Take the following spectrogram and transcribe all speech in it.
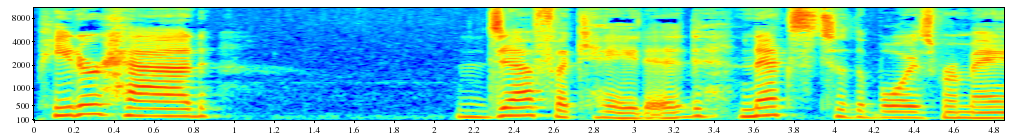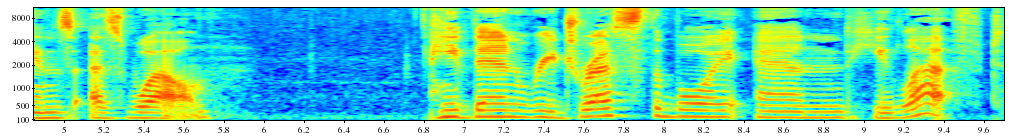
Peter had defecated next to the boy's remains as well. He then redressed the boy and he left.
